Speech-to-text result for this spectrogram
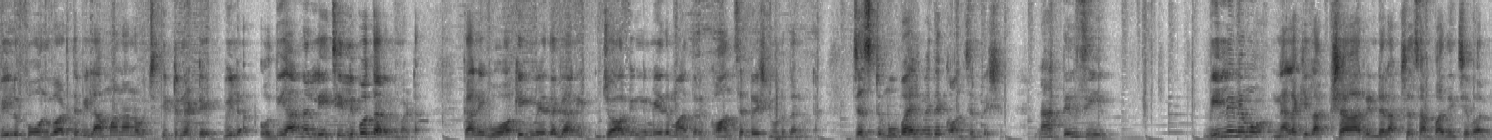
వీళ్ళు ఫోన్ వాడితే వీళ్ళ అమ్మ నాన్న వచ్చి తిట్టినట్టే. వీళ్ళు ఉదయాన్న లేచి వెళ్ళిపోతారనమాట కానీ వాకింగ్ మీద కానీ జాగింగ్ మీద మాత్రం కాన్సన్ట్రేషన్ ఉండదన్నమాట. జస్ట్ మొబైల్ మీదే కాన్సన్ట్రేషన్ నాకు తెలిసి వీళ్ళేనేమో నెలకి లక్ష రెండు లక్షలు సంపాదించేవాళ్ళు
